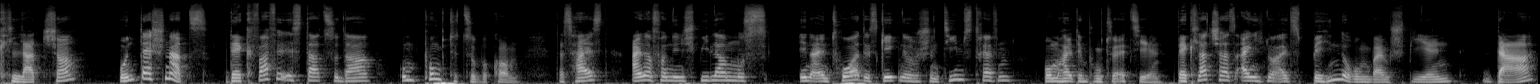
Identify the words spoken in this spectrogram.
Klatscher und der Schnatz. Der Quaffel ist dazu da, um Punkte zu bekommen. Das heißt, einer von den Spielern muss in ein Tor des gegnerischen Teams treffen, um halt den Punkt zu erzielen. Der Klatscher ist eigentlich nur als Behinderung beim Spielen da,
